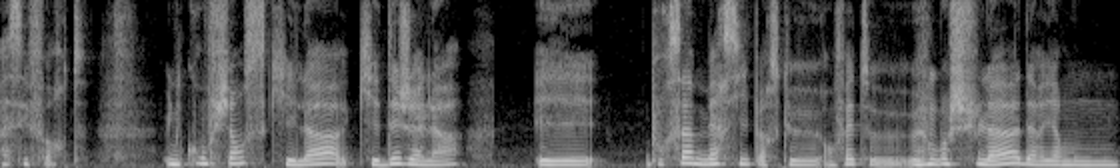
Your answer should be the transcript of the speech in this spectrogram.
assez fortes. Une confiance qui est là, qui est déjà là. Et pour ça, merci, parce que, en fait, euh, moi, je suis là, derrière mon,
